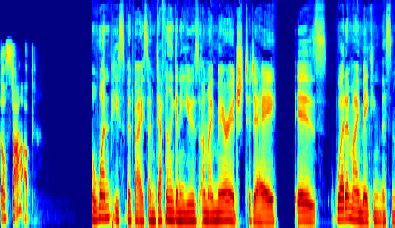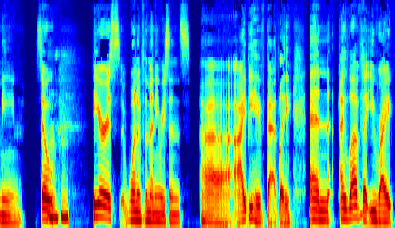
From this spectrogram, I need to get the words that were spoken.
they'll stop. Well, one piece of advice I'm definitely going to use on my marriage today is what am I making this mean? So, mm-hmm. fear is one of the many reasons uh, I behave badly. And I love that you write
